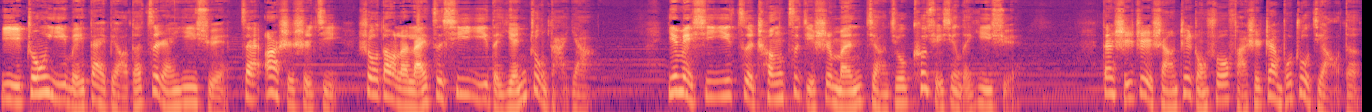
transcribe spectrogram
以中医为代表的自然医学，在二十世纪受到了来自西医的严重打压，因为西医自称自己是门讲究科学性的医学，但实质上这种说法是站不住脚的。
